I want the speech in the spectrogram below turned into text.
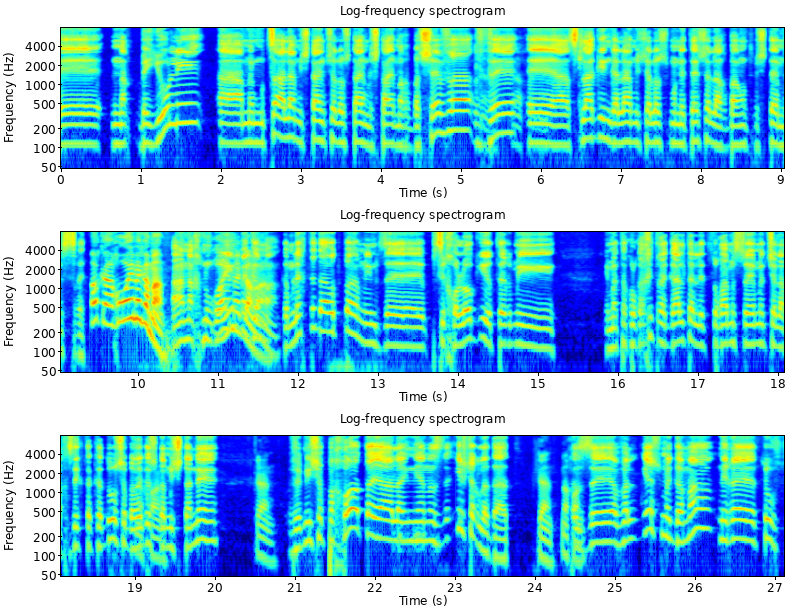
אה, נ- ביולי הממוצע עלה מ-232 ל-247, והסלאגינג עלה מ-389 ל-412. אוקיי, אנחנו רואים מגמה. אנחנו רואים. מגמה. גם לך תדע עוד פעם אם זה פסיכולוגי יותר מ... אם אתה כל כך התרגלת לצורה מסוימת של להחזיק את הכדור, שברגע נכון. שאתה משתנה, כן, ומי שפחות היה על העניין הזה, אי אפשר לדעת. כן, נכון. אז, אה, אבל יש מגמה, נראה, שוב,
